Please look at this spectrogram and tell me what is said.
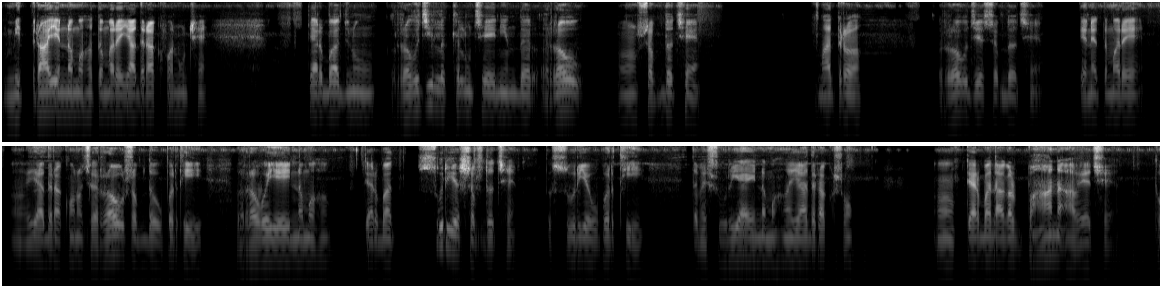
મિત્રાય નમઃ તમારે યાદ રાખવાનું છે. ત્યારબાદનું રવજી લખેલું છે, એની અંદર રવ શબ્દ છે. માત્ર રવ જે શબ્દ છે, તેને તમારે યાદ રાખવાનો છે. રવ શબ્દ ઉપરથી રવયે નમઃ, ત્યારબાદ સૂર્ય શબ્દ છે. તો સૂર્ય ઉપરથી તમે સૂર્યાય નમઃ યાદ રાખશો. ત્યારબાદ આગળ ભાન આવે છે. તો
